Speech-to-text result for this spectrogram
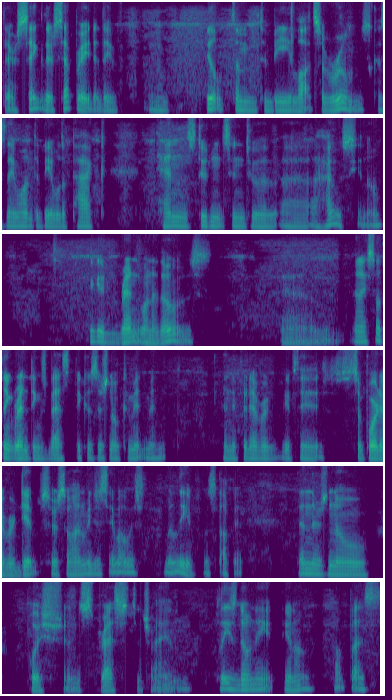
they're seg- they're separated. They've you know built them to be lots of rooms because they want to be able to pack ten students into a, a, house. You know, we could rent one of those. Um, and I still think renting's best because there's no commitment. And if it ever, if the support ever dips or so on, we just say, well, we'll, leave, we'll stop it. Then there's no push and stress to try and please donate, you know, help us.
